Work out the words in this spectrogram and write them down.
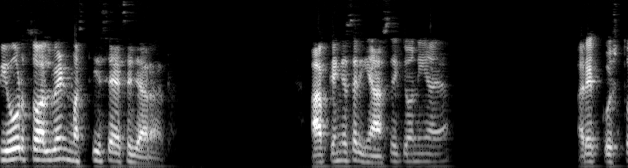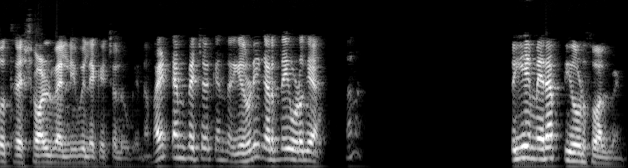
प्योर सॉल्वेंट मस्ती से ऐसे जा रहा था। आप कहेंगे, सर, यहाँ से क्यों नहीं आया? अरे, कुछ तो थ्रेश वैल्यू भी लेके चलोगे ना भाई टेम्परेचर के अंदर, ये थोड़ी करते ही उड़ गया, है ना? तो ये मेरा प्योर सॉल्वेंट था।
